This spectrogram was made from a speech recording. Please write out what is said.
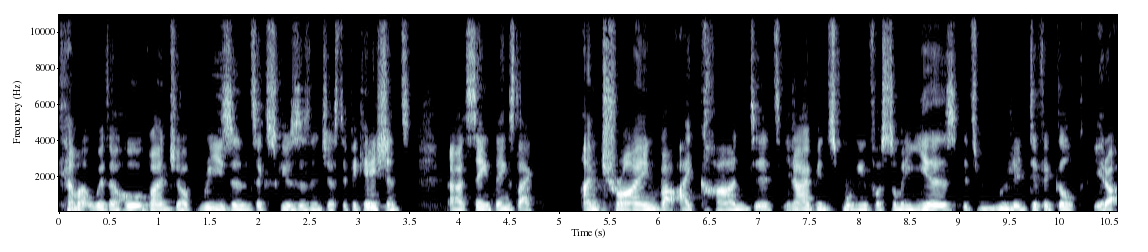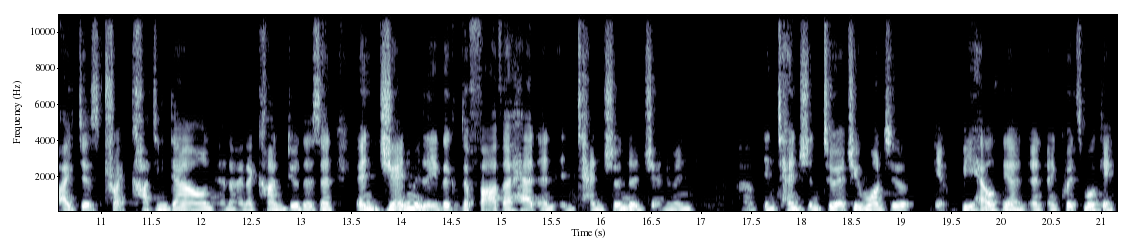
come up with a whole bunch of reasons, excuses, and justifications, uh, saying things like, I'm trying, but I can't. It's, you know, I've been smoking for so many years. It's really difficult. You know, I just tried cutting down and, and I can't do this. And, and genuinely, the, the father had an intention, a genuine um, intention to actually want to you know, be healthy and, and, and quit smoking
